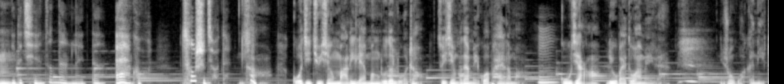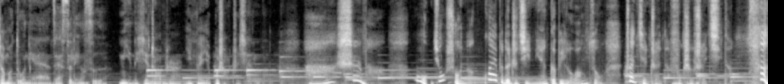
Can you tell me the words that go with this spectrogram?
嗯，你的钱从哪来的？哎，快快，凑实交代。你看啊，国际巨星玛丽莲梦露的裸照最近不在美国拍了吗？嗯，估价啊六百多万美元。你说我跟你这么多年在四零四，你那些照片应该也不少值钱吧？啊，是吗？我就说呢，怪不得这几年隔壁老王总赚钱赚的风生水起的。哼。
